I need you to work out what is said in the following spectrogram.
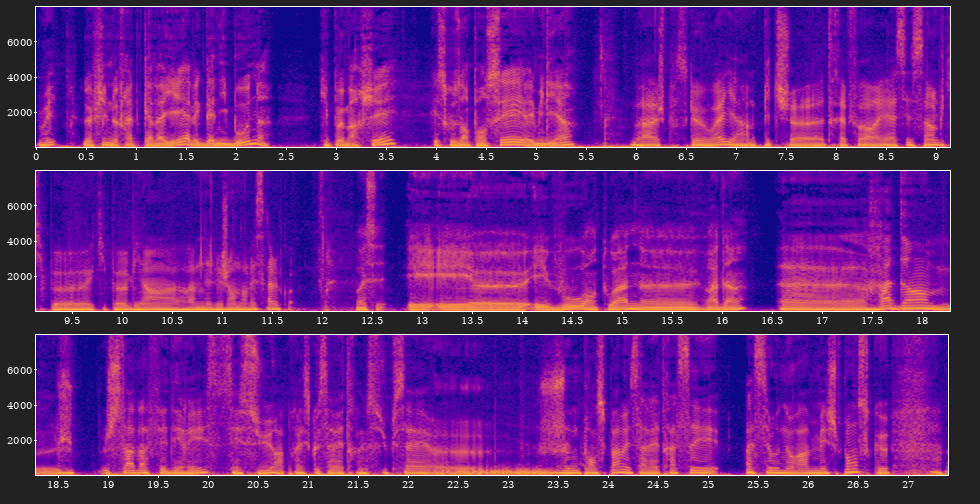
Oui. le film de Fred Cavaillé avec Danny Boone qui peut marcher. Qu'est-ce que vous en pensez, Emilien Bah, je pense que ouais, il y a un pitch euh, très fort et assez simple qui peut qui peut bien euh, ramener les gens dans les salles, quoi. Ouais, c'est et et, euh, et vous, Antoine euh, Radin? Euh, Radin, je- ça va fédérer, c'est sûr. Après, est-ce que ça va être un succès? Euh, Je ne pense pas, mais ça va être assez assez honorable. Mais je pense que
